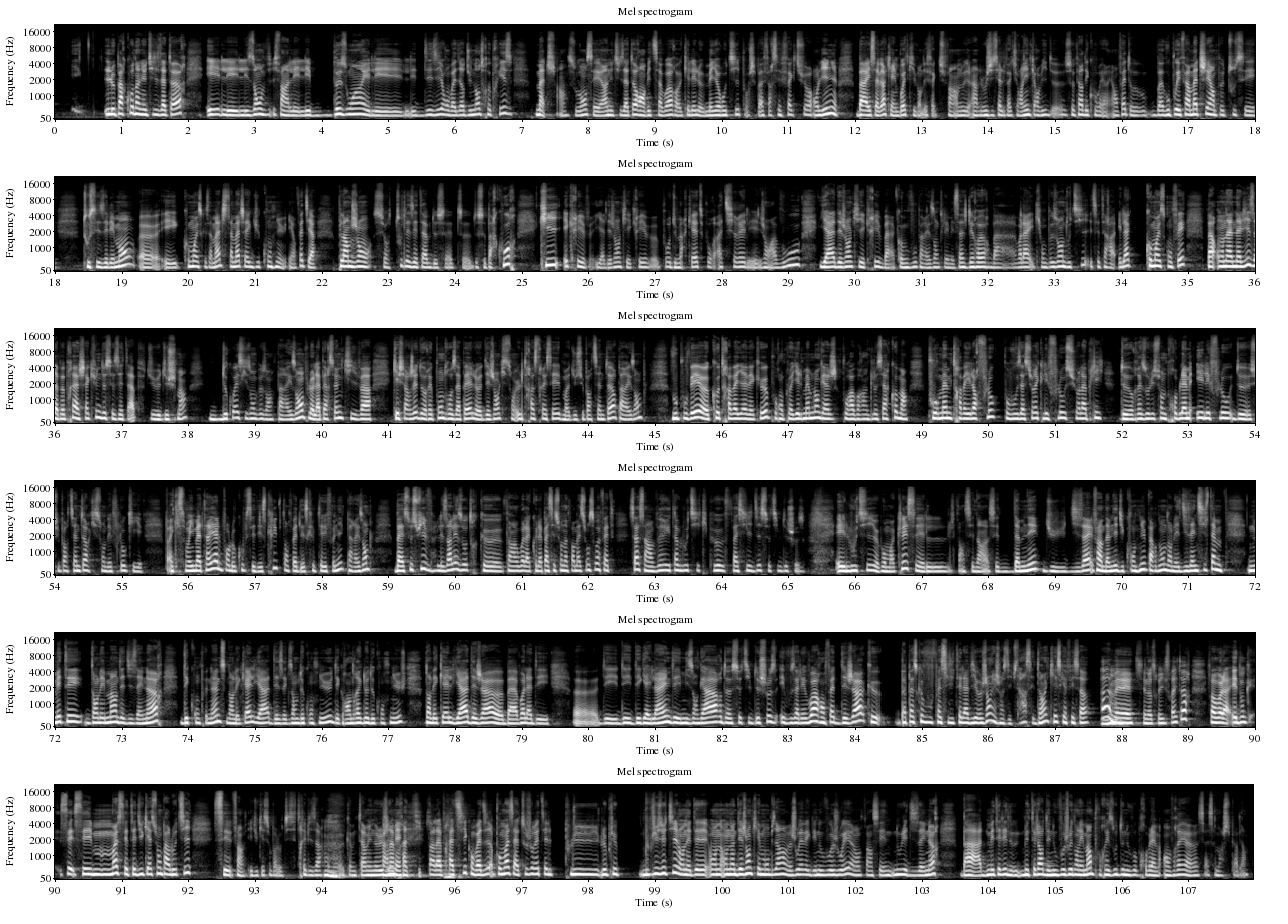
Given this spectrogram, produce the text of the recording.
le parcours d'un utilisateur et les, besoins et les, désirs, on va dire, d'une entreprise match. Hein. Souvent, c'est un utilisateur a envie de savoir euh, quel est le meilleur outil pour, je sais pas, faire ses factures en ligne. Bah, il s'avère qu'il y a une boîte qui vend des factures, un, logiciel de facture en ligne qui a envie de se faire découvrir. Et en fait, euh, bah, vous pouvez faire matcher un peu tous ces éléments. Euh, et comment est-ce que ça match Ça match avec du contenu. Et en fait, il y a plein de gens sur toutes les étapes de de ce parcours qui écrivent. Il y a des gens qui écrivent pour du market, pour attirer les gens à vous. Il y a des gens qui écrivent, bah, comme vous par exemple, les messages d'erreur, bah voilà, et qui ont besoin d'outils, etc. Et là, comment est-ce qu'on fait? Bah, on analyse à peu près à chacune de ces étapes du, chemin de quoi est-ce qu'ils ont besoin. Par exemple, la personne qui va qui est chargée de répondre aux appels des gens qui sont ultra stressés, bah, du support center par exemple, vous pouvez euh, co-travailler avec eux pour employer le même langage, pour avoir un glossaire commun, pour même travailler leur flow, pour vous assurer que les flows sur l'appli de résolution de problèmes et les flows de support center qui sont des flows qui, enfin, qui sont immatériels pour le coup, c'est des scripts en fait, des scripts téléphoniques par exemple, bah, se suivent les uns les autres, que, enfin voilà, que la passation d'informations soit faite. Ça, c'est un véritable outil qui peut faciliter ce type de choses. Et l'outil pour moi clé, c'est, enfin c'est d'amener du design, enfin d'amener du contenu pardon dans les design systems. Mettez dans les mains des designers des components dans lesquels il y a des exemples de contenu, des grandes règles de contenu, dans lesquels il y a déjà euh, bah voilà des, euh, des, des des guidelines, des mises en garde, ce type de choses. Et vous allez voir en fait déjà que bah parce que vous facilitez la vie aux gens, les gens se disent putain c'est dingue, qui est-ce qui a fait ça? Ah mmh. mais c'est notre illustrateur. Enfin voilà. Et donc c'est moi cette éducation par l'outil, c'est enfin éducation par l'outil, c'est très bizarre comme, mmh. comme terminologie, par la mais pratique. par la pratique, on va dire. Pour moi, ça a toujours été le plus le plus le plus utile. On, est des, on, on, a des gens qui aiment bien jouer avec des nouveaux jouets. Hein. Enfin, c'est nous les designers. Bah, mettez-les, mettez-leur des nouveaux jouets dans les mains pour résoudre de nouveaux problèmes. En vrai, euh, ça, ça marche super bien.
